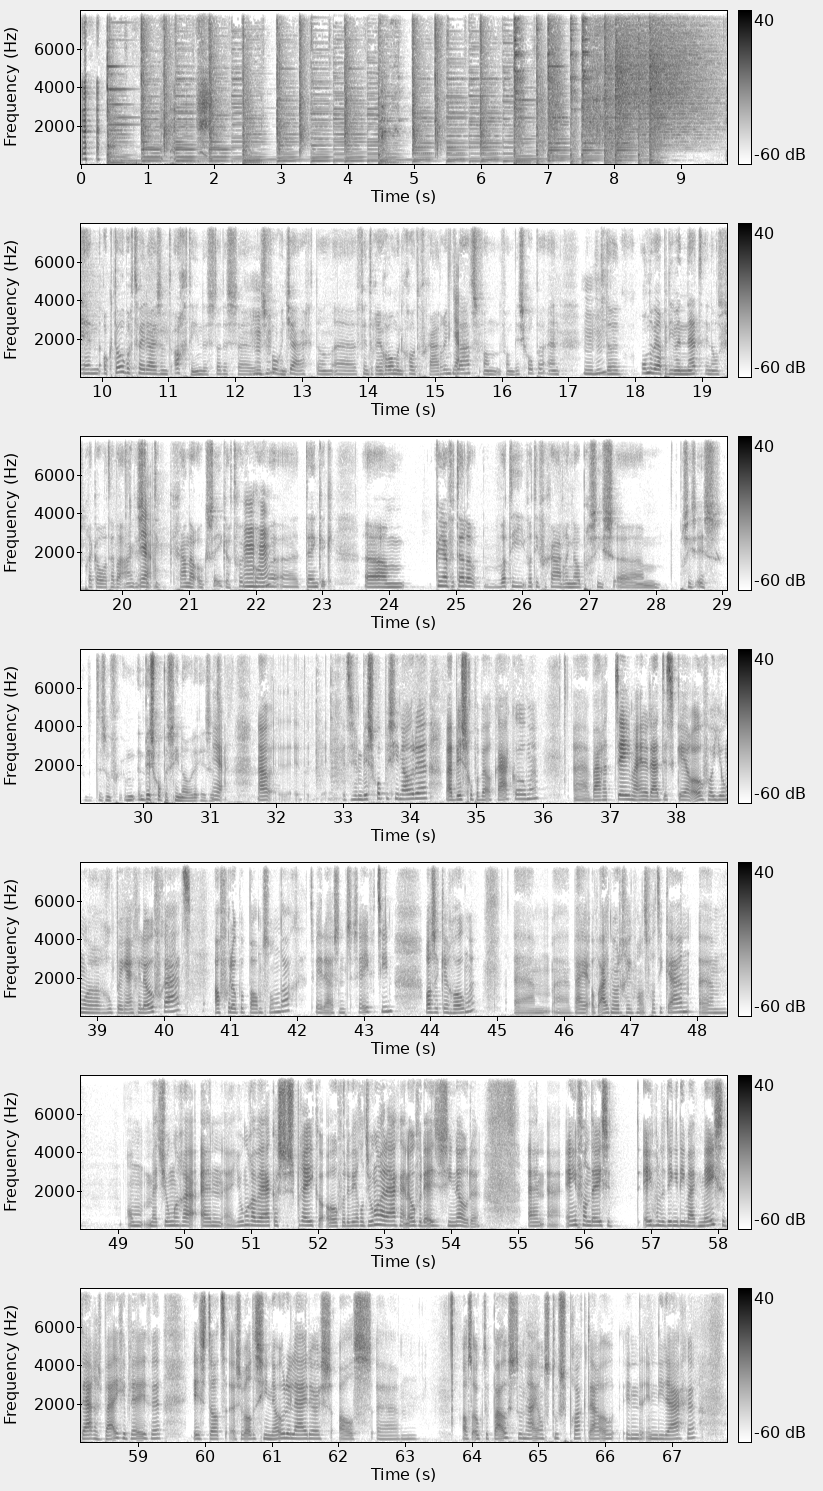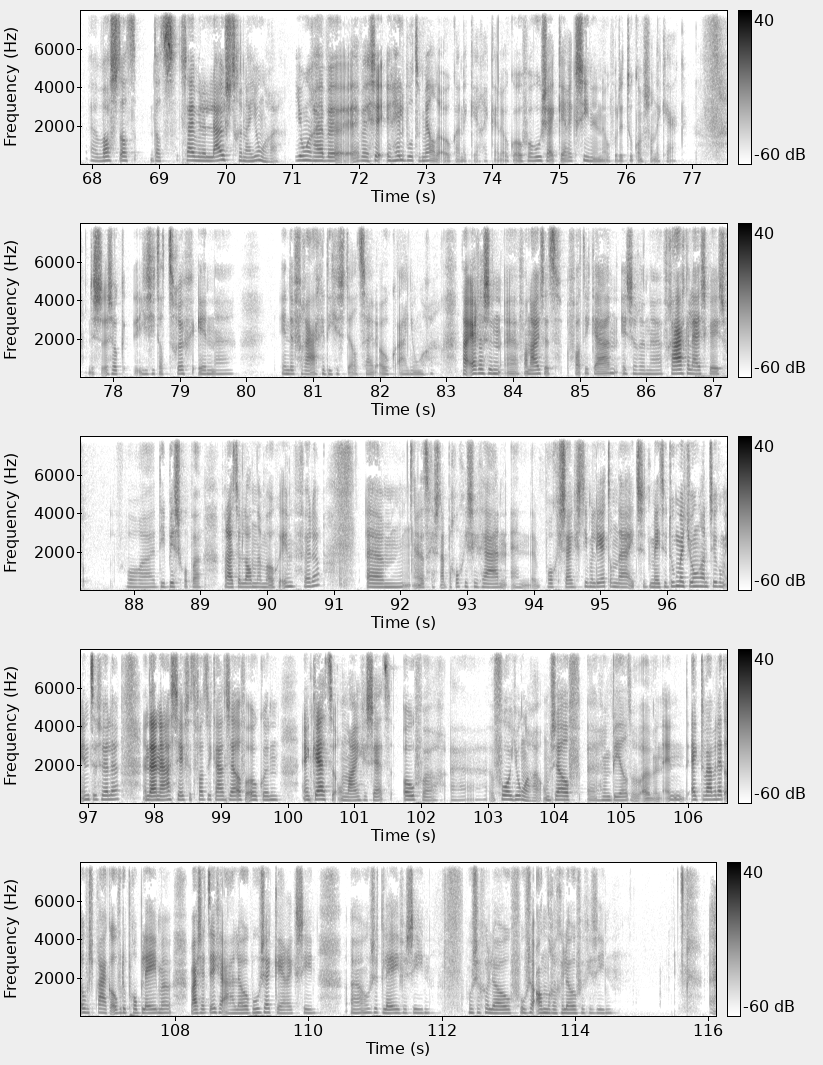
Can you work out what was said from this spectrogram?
oktober 2018, dus dat is, uh, mm -hmm. volgend jaar, dan uh, vindt er in Rome een grote vergadering ja. plaats van, van bisschoppen. En mm -hmm. de onderwerpen die we net in ons gesprek al wat hebben aangestipt, ja. die gaan daar ook zeker terugkomen, mm -hmm. uh, denk ik. Um, kun jij vertellen wat die, wat die vergadering nou precies, um, precies is? Het is een, een bisschoppensynode, is het? Ja, nou, het is een bisschoppensynode waar bisschoppen bij elkaar komen. Uh, waar het thema inderdaad dit keer over jongerenroeping en geloof gaat. Afgelopen Palmzondag 2017 was ik in Rome. Um, uh, bij, op uitnodiging van het Vaticaan. Um, om met jongeren en uh, jongerenwerkers te spreken over de Wereldjongerendagen en over deze synode. En een, van deze, een van de dingen die mij het meeste daar is bijgebleven, is dat zowel de synodeleiders als um, als ook de paus toen hij ons toesprak daar in, in die dagen, uh, was dat, dat zij willen luisteren naar jongeren. Jongeren hebben, hebben een heleboel te melden ook aan de kerk. En ook over hoe zij kerk zien en over de toekomst van de kerk. Dus, dus ook, je ziet dat terug in, uh, in de vragen die gesteld zijn ook aan jongeren. Nou, er is een, uh, vanuit het Vaticaan is er een vragenlijst geweest voor, voor die bisschoppen vanuit de landen mogen invullen. Um, en dat is naar parochies gegaan. En de parochies zijn gestimuleerd om daar iets mee te doen met jongeren natuurlijk, om in te vullen. En daarnaast heeft het Vaticaan zelf ook een enquête online gezet over, uh, voor jongeren. Om zelf uh, hun beeld, uh, en waar we net over spraken, over de problemen waar zij tegenaan lopen. Hoe zij kerk zien, hoe ze het leven zien, hoe ze geloven, hoe ze andere gelovigen zien.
